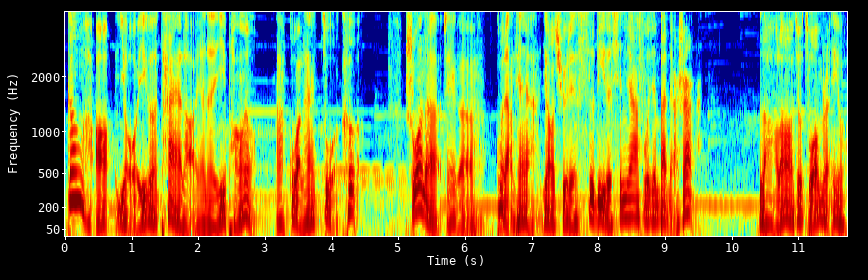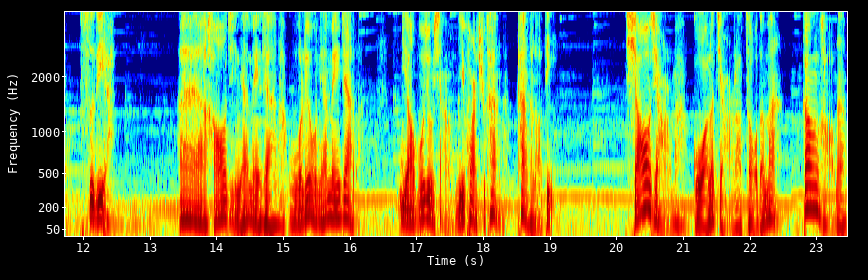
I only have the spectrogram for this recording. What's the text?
刚好有一个太姥爷的一朋友啊过来做客，说呢，这个过两天呀要去这四弟的新家附近办点事儿。姥姥就琢磨着，哎呦，四弟啊。哎呀，好几年没见了，五六年没见了，要不就想一块去看看，看看老弟。小脚嘛，裹了脚了，走得慢。刚好呢，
